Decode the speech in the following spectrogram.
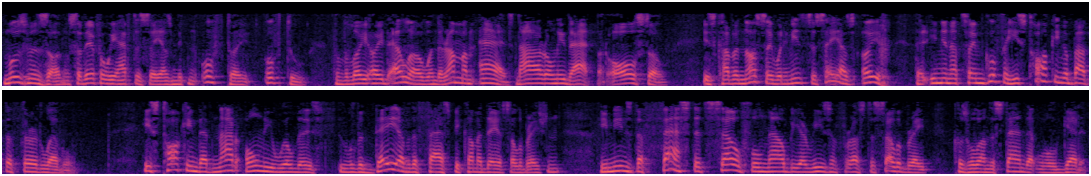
Muslims sagen, so therefore we have to say as mitten uftu from Veloy Oid Ella when the Rambam adds not only that but also is kavanose what he means to say as oich that inyan atzayim gufa he's talking about the third level. He's talking that not only will the will the day of the fast become a day of celebration, He means the fast itself will now be a reason for us to celebrate because we'll understand that we'll get it.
